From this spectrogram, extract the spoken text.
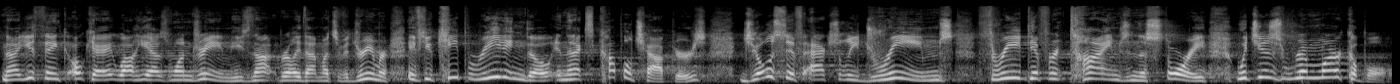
Now you think, okay, well, he has one dream. He's not really that much of a dreamer. If you keep reading, though, in the next couple chapters, Joseph actually dreams three different times in the story, which is remarkable.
